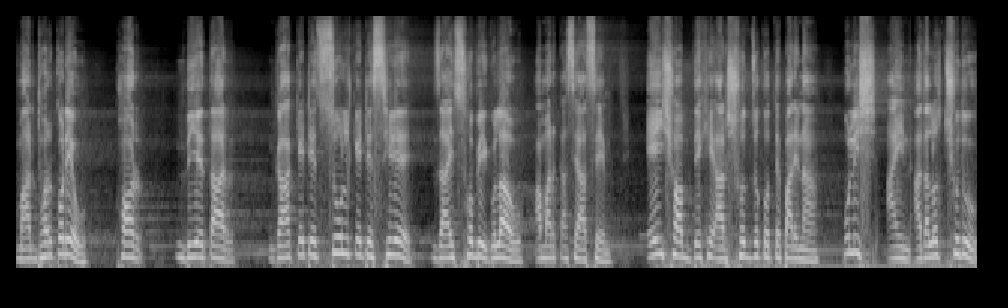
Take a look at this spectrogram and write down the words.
মারধর করেও খড় দিয়ে তার গা কেটে, চুল কেটে ছিঁড়ে যায় ছবিগুলাও আমার কাছে আছে। এই সব দেখে আর সহ্য করতে পারে না। পুলিশ আইন, আদালত শুধু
